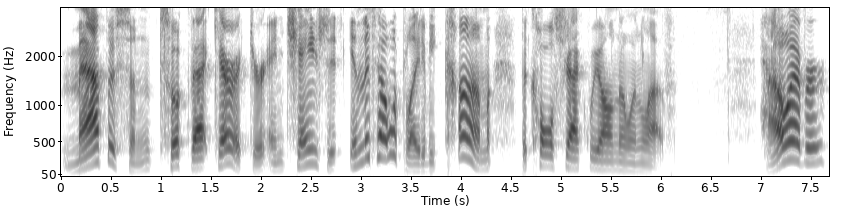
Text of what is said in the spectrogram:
Matheson took that character and changed it in the teleplay to become the Kolchak we all know and love. However,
